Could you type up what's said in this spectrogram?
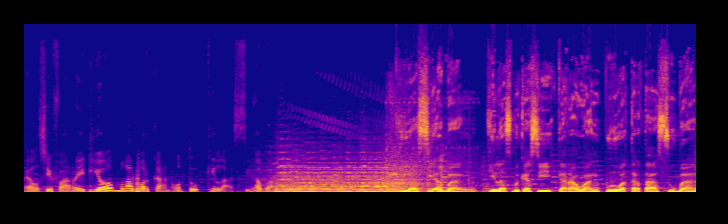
El Shifa Radio melaporkan untuk Kilas Siabang. Kilas Siabang, Kilas Bekasi, Karawang, Purwakarta, Subang.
